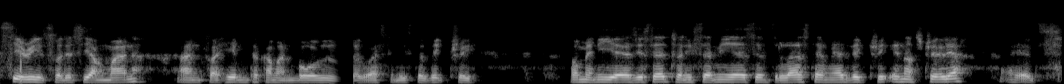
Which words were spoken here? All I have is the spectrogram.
series for this young man, and for him to come and bowl the West Indies to victory how many years you said? 27 years since the last time we had victory in australia. It's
